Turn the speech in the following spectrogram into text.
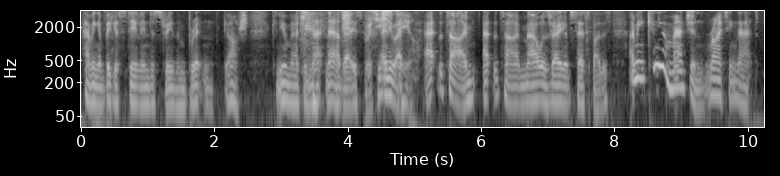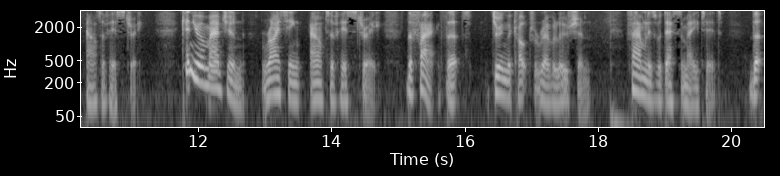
having a bigger steel industry than Britain. Gosh, can you imagine that nowadays? British anyway, steel. at the time, at the time, Mao was very obsessed by this. I mean, can you imagine writing that out of history? Can you imagine writing out of history the fact that during the Cultural Revolution, families were decimated, that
